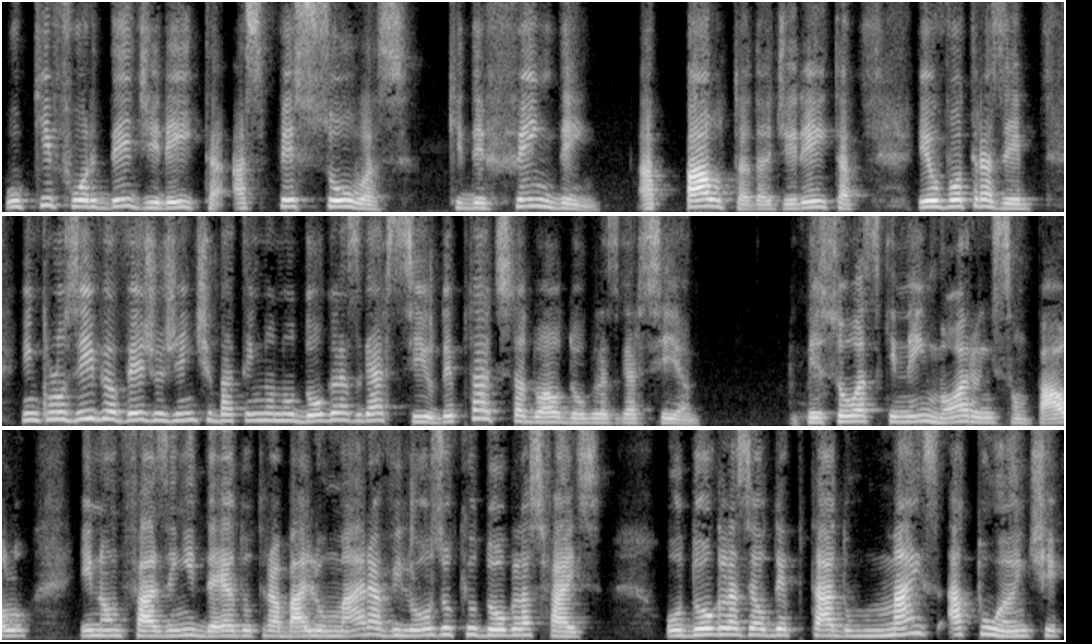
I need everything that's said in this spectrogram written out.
o que for de direita, as pessoas que defendem a pauta da direita, eu vou trazer. Inclusive, eu vejo gente batendo no Douglas Garcia, o deputado estadual Douglas Garcia. Pessoas que nem moram em São Paulo e não fazem ideia do trabalho maravilhoso que o Douglas faz. O Douglas é o deputado mais atuante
